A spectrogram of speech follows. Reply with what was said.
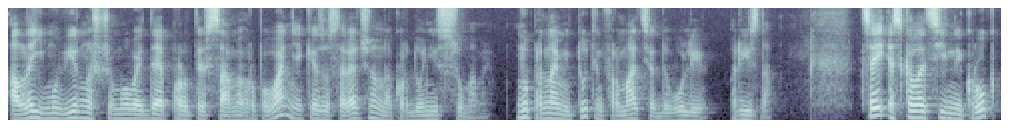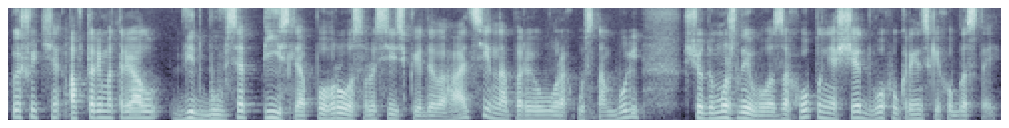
Але ймовірно, що мова йде про те саме групування, яке зосереджено на кордоні з Сумами. Ну, принаймні тут інформація доволі різна. Цей ескалаційний крок, пишуть автори матеріалу, відбувся після погроз російської делегації на переговорах у Стамбулі щодо можливого захоплення ще двох українських областей.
